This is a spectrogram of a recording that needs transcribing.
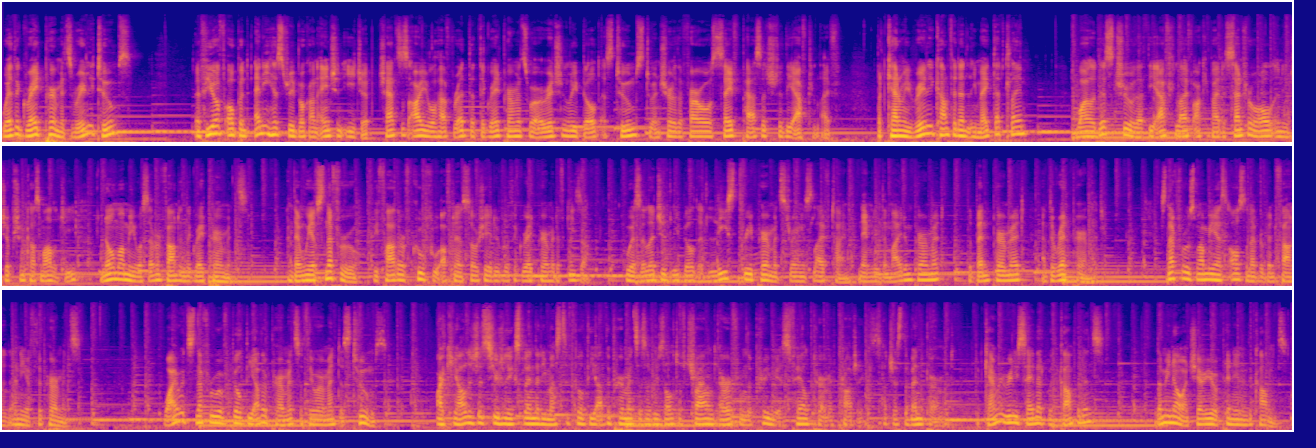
Were the Great Pyramids really tombs? If you have opened any history book on ancient Egypt, chances are you will have read that the Great Pyramids were originally built as tombs to ensure the pharaoh's safe passage to the afterlife. But can we really confidently make that claim? While it is true that the afterlife occupied a central role in Egyptian cosmology, no mummy was ever found in the Great Pyramids. And then we have Sneferu, the father of Khufu, often associated with the Great Pyramid of Giza, who has allegedly built at least three pyramids during his lifetime, namely the Meidum Pyramid, the Bent Pyramid, and the Red Pyramid. Sneferu's mummy has also never been found in any of the pyramids. Why would Sneferu have built the other pyramids if they were meant as tombs? Archaeologists usually explain that he must have built the other pyramids as a result of trial and error from the previous failed pyramid projects, such as the Bent Pyramid. But can we really say that with confidence? Let me know and share your opinion in the comments.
